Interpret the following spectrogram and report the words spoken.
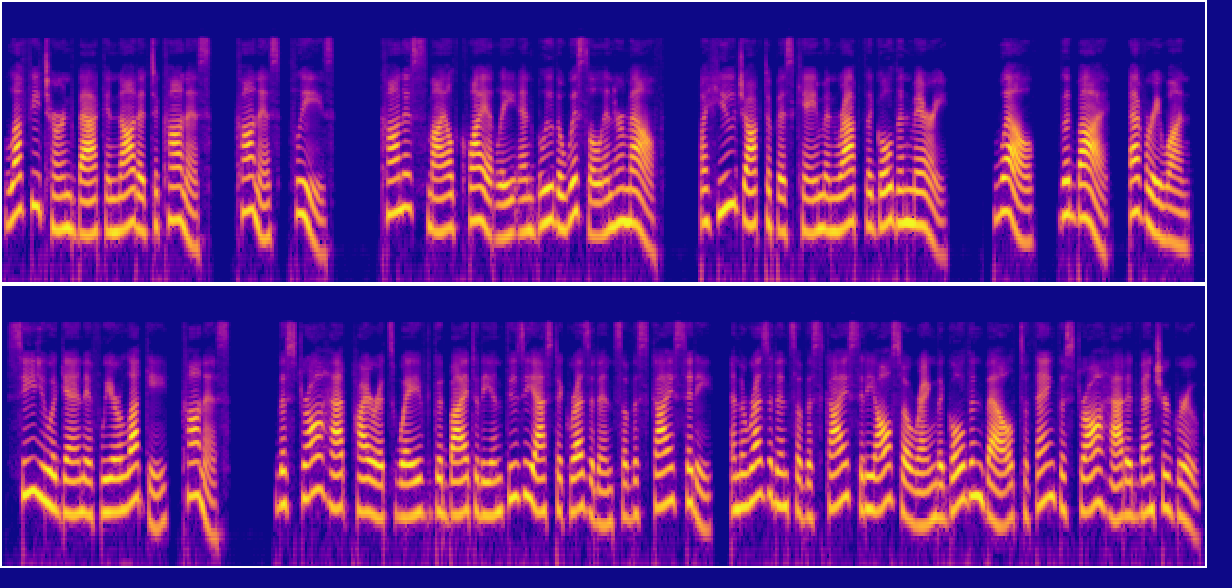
Luffy turned back and nodded to Conis. Conis, please. Conis smiled quietly and blew the whistle in her mouth. A huge octopus came and wrapped the Golden Mary. Well, goodbye, everyone. See you again if we are lucky, Conis. The Straw Hat Pirates waved goodbye to the enthusiastic residents of the Sky City, and the residents of the Sky City also rang the golden bell to thank the Straw Hat Adventure Group.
